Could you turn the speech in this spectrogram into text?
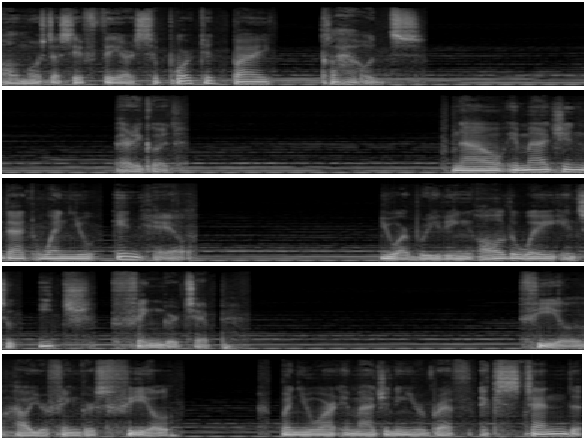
almost as if they are supported by clouds. Very good. Now imagine that when you inhale, you are breathing all the way into each fingertip. Feel how your fingers feel when you are imagining your breath extend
